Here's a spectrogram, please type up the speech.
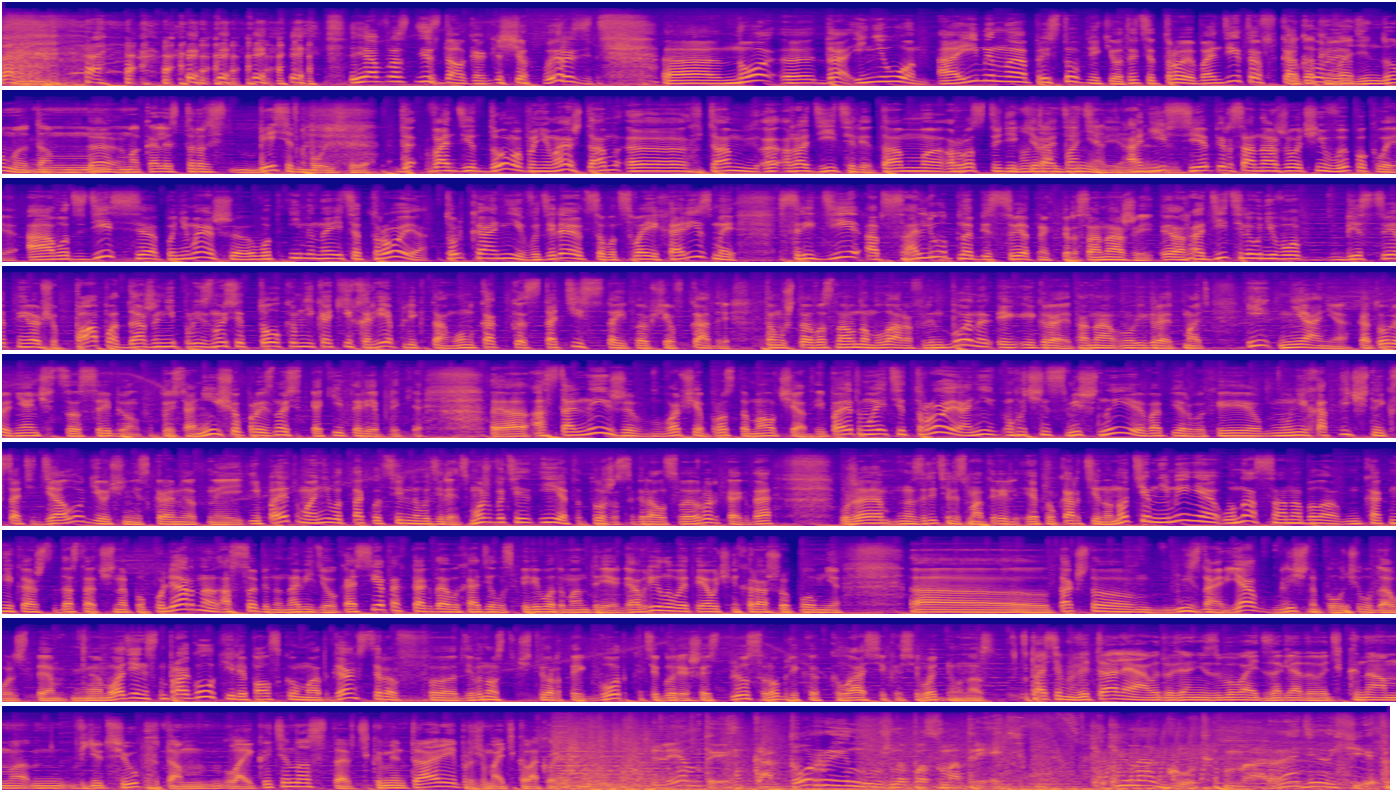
Я просто не знал, как еще выразить. А, Но, э, да, и не он, а именно преступники, вот эти трое бандитов, Ну, как и в которые... один дома, там Да. МакАлистер бесит больше. Да, в один дома, понимаешь, там, э, там э, родители, там родственники Ну, там родителей. понятно, Они да. все персонажи очень выпуклые. А вот здесь, понимаешь, вот именно эти трое, только они выделяются вот своей харизмой среди абсолютно бесцветных персонажей. Родители у него бесцветные вообще. Папа даже не произносит толком никаких реплик там. Он как статист стоит вообще в кадре. Потому что в основном Лара Флинбойн играет, она ну, играет мать, и няня, которая нянчится с ребенком. То есть они еще произносят какие-то реплики. Э, Остальные же вообще просто молчат. И поэтому эти трое, они очень смешные, во-первых, и у них отличные, кстати, диалоги очень искрометные, и поэтому они вот так вот сильно выделяются. Может быть, и это тоже сыграло свою роль, когда уже зрители смотрели эту картину. Но, тем не менее, у нас она была, как мне кажется, достаточно популярна, особенно на видеокассетах, когда выходила с переводом Андрея Гаврилова, это я очень хорошо помню. А, так что, не знаю, я лично получил удовольствие. «Младенец на прогулке» или «Ползком от гангстеров», 94 год, категория 6+, рубрика «Классика» сегодня у нас. Спасибо, Виталий. А вы, друзья, не забывайте заглядывать к нам в YouTube. Там лайкайте нас, ставьте комментарии, прожимайте колокольчик. Ленты, которые нужно посмотреть. Киногуд на Радиохит.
